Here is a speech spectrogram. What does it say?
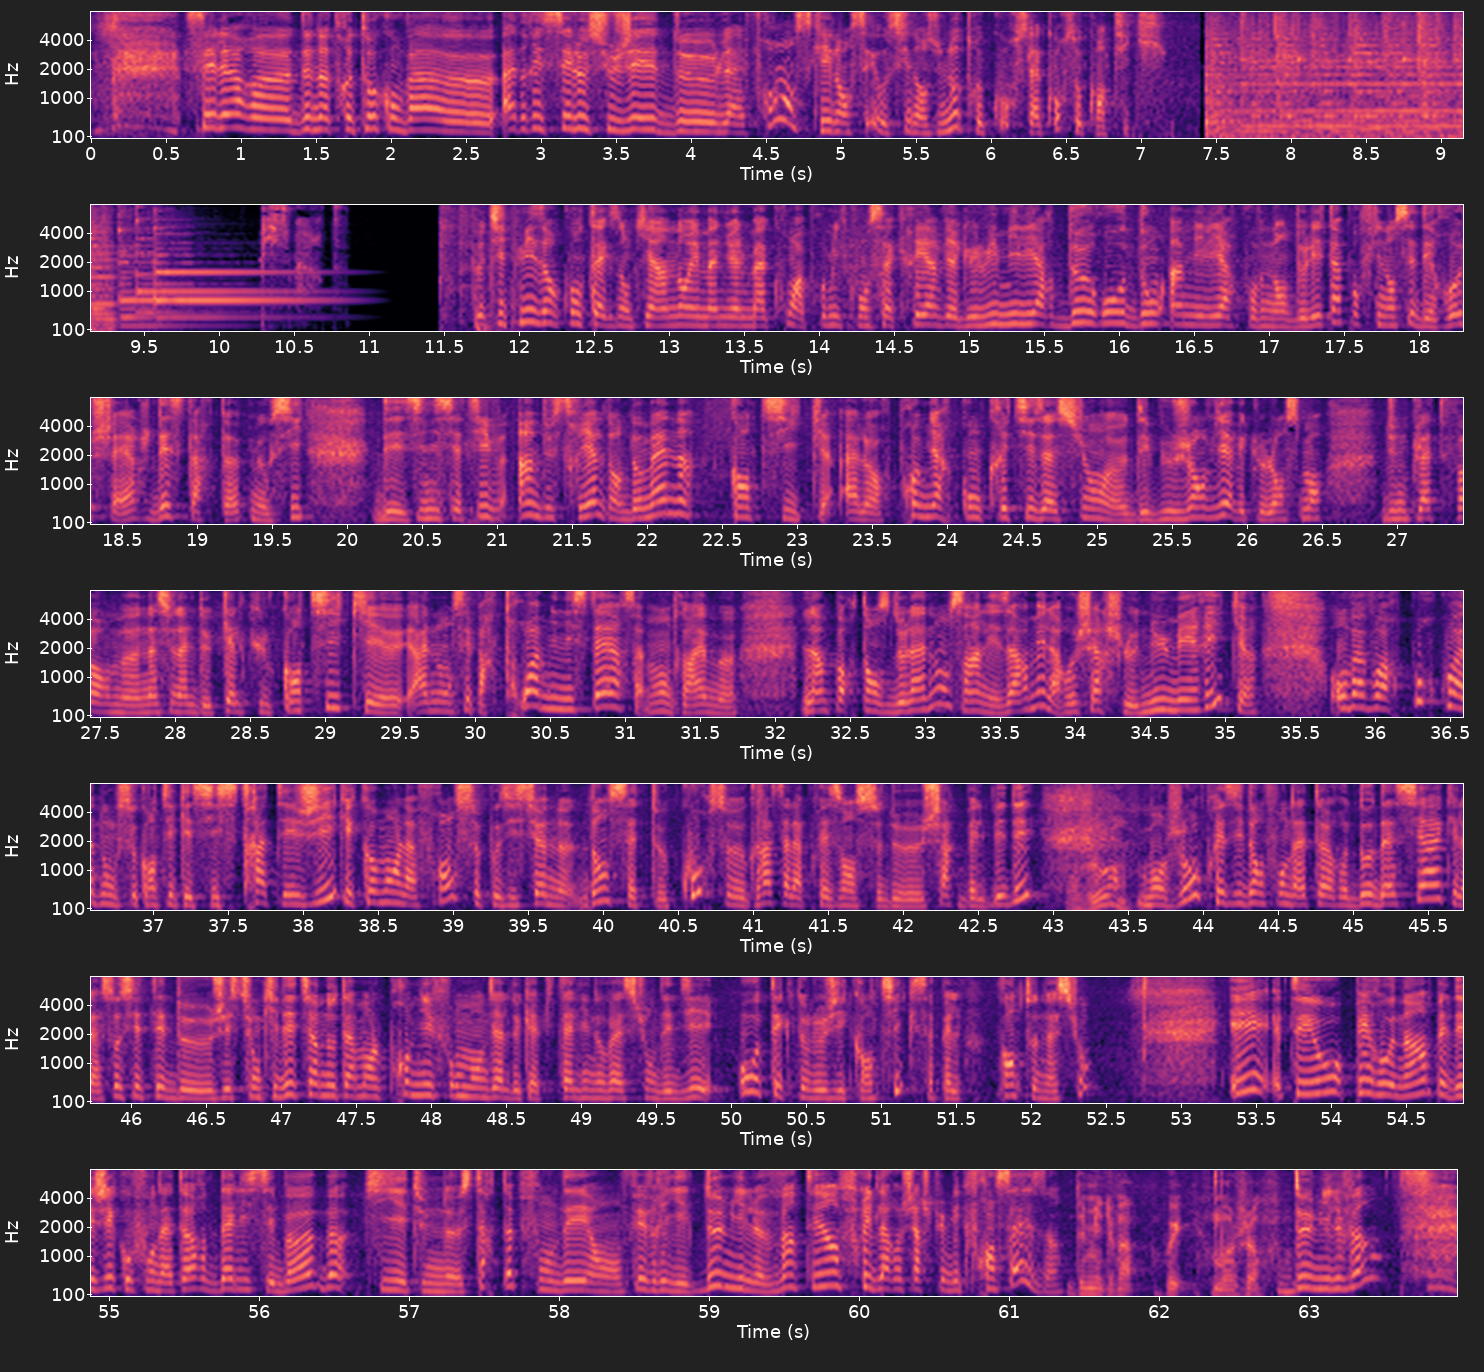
C'est l'heure euh, de notre talk. On va euh, adresser le sujet de la France qui est lancée aussi dans une autre course, la course au quantique. Petite mise en contexte. Donc, il y a un an, Emmanuel Macron a promis de consacrer 1,8 milliard d'euros, dont 1 milliard provenant de l'État, pour financer des recherches, des start-up, mais aussi des initiatives industrielles dans le domaine quantique. Alors, première concrétisation euh, début janvier avec le lancement d'une plateforme nationale de calcul quantique annoncée par trois ministères. Ça montre quand même euh, l'importance de l'annonce. Hein, les armées, la recherche, le numérique. On va voir pourquoi donc ce quantique est si stratégique et comment la France se positionne dans cette course euh, grâce à la présence de Charles Belbédé. Bonjour. Bonjour, président fondateur d'Audacia, qui est la société de gestion qui détient notamment le premier fonds mondial de capital innovation dédié aux technologies quantiques, qui s'appelle Cantonation. Et Théo Perronin, PDG cofondateur d'Alice et Bob, qui est une start-up fondée en février 2021, fruit de la recherche publique française. 2020, oui, bonjour. 2020,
